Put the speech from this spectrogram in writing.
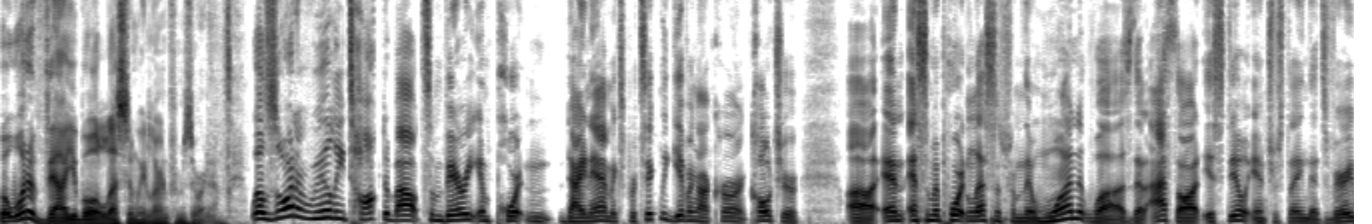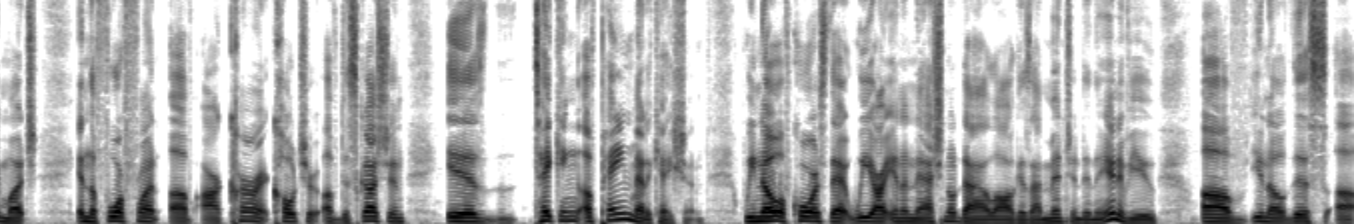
But what a valuable lesson we learned from Zorda. Well, Zorda really talked about some very important dynamics, particularly given our current culture, uh, and and some important lessons from them. One was that I thought is still interesting. That's very much in the forefront of our current culture of discussion is taking of pain medication. We know, of course, that we are in a national dialogue, as I mentioned in the interview, of you know this uh,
